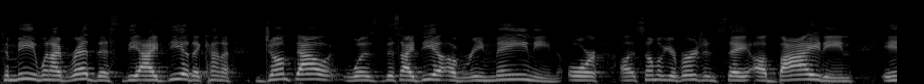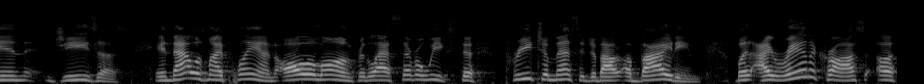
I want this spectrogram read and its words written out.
To me, when I've read this, the idea that kind of jumped out was this idea of remaining, or uh, some of your versions say abiding in Jesus. And that was my plan all along for the last several weeks to preach a message about abiding. But I ran across a,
